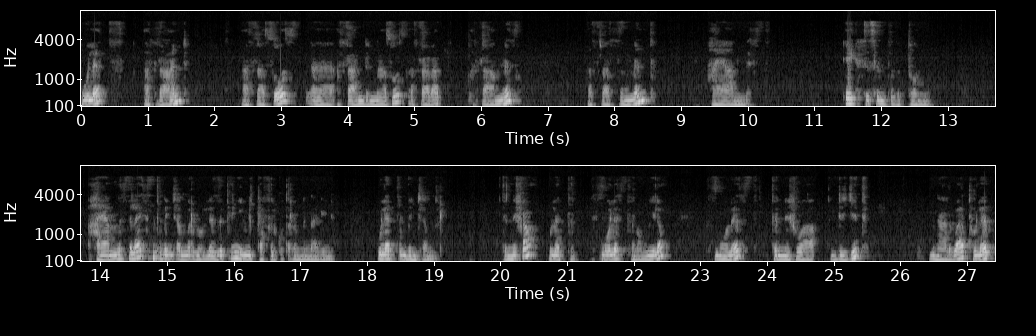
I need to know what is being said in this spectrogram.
ሁለት አስራ አንድ አስራ ሶስት አስራ አንድ እና ሶስት አስራ አራት አስራ አምስት አስራ ስምንት ሀያ አምስት x ስንት ብትሆን ነው? ሀያ አምስት ላይ ስንት ብንጨምር ነው ለዘጠኝ የሚካፈል ቁጥር የምናገኘው? ሁለትን ብንጨምር ትንሿ ሁለትን smallest ነው የሚለው smallest ትንሿ digit ምናልባት ሁለት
